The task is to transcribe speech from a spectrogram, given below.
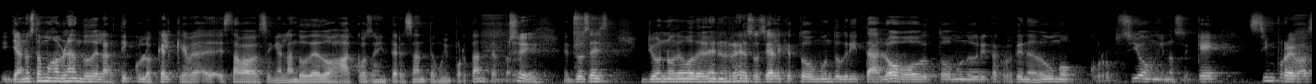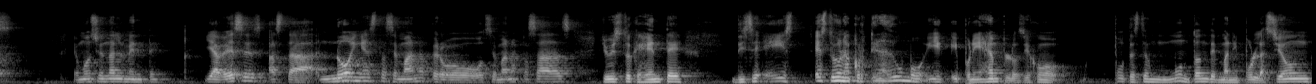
ya no estamos hablando del artículo aquel que eh, estaba señalando dedos a cosas interesantes o importantes, ¿verdad? Sí. Entonces yo no dejo de ver en redes sociales que todo el mundo grita lobo, todo el mundo grita cortina de humo, corrupción y no sé qué, sin pruebas, emocionalmente. Y a veces hasta, no en esta semana, pero semanas pasadas, yo he visto que gente dice, "Ey, es- esto es una cortina de humo. Y, y ponía ejemplos. Y es como, puta, este es un montón de manipulación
